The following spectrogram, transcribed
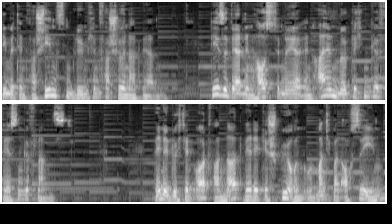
die mit den verschiedensten Blümchen verschönert werden. Diese werden in Haustürnähe in allen möglichen Gefäßen gepflanzt. Wenn ihr durch den Ort wandert, werdet ihr spüren und manchmal auch sehen,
